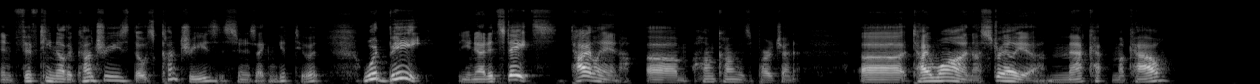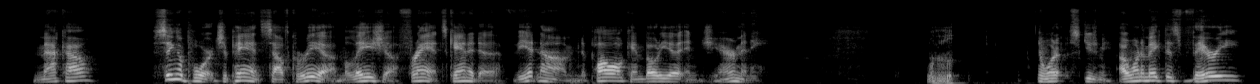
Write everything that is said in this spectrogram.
In 15 other countries, those countries, as soon as I can get to it, would be the United States, Thailand, um, Hong Kong is a part of China, uh, Taiwan, Australia, Mac- Macau, Macau, Singapore, Japan, South Korea, Malaysia, France, Canada, Vietnam, Nepal, Cambodia, and Germany. And what excuse me, I want to make this very,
